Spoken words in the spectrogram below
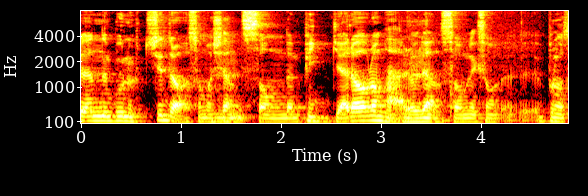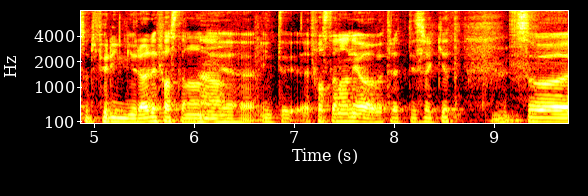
en Bonucci drar som har känts som den piggare av de här och Mm. den som liksom eh, på något sätt föryngrar det fastän han, Ja. är, inte, fastän han är över 30-strecket. Mm. Så,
